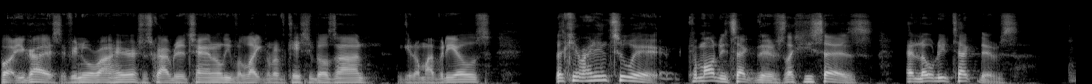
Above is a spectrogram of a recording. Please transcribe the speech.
but you guys, if you're new around here, subscribe to the channel, leave a like, notification bells on. You get all my videos. Let's get right into it. Come on, detectives. Like he says, hello, detectives.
